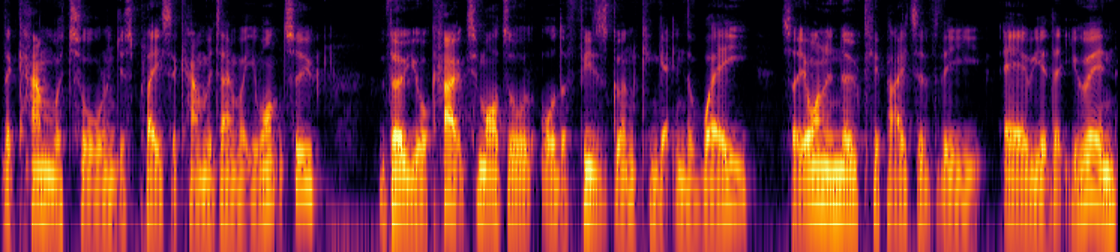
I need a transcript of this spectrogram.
the camera tool and just place a camera down where you want to though your character model or the phys gun can get in the way so you want to no clip out of the area that you're in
